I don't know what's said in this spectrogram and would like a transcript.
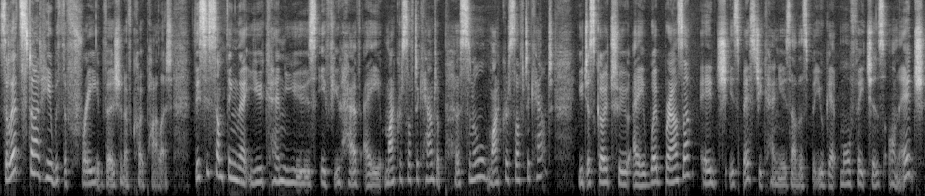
So let's start here with the free version of Copilot. This is something that you can use if you have a Microsoft account, a personal Microsoft account. You just go to a web browser, Edge is best, you can use others, but you'll get more features on Edge,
